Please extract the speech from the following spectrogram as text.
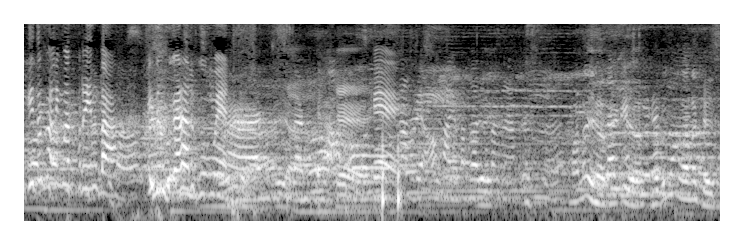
Itu kalimat perintah. Itu bukan argumen. Iya, oke. Oke mana ya HP ya? HP itu mana guys?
